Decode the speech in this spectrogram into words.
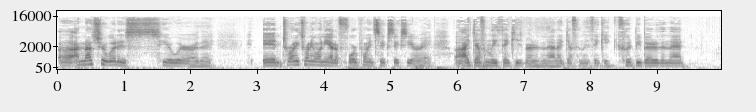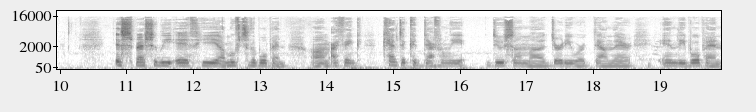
uh, I'm not sure what is here. Where are they? in 2021 he had a 4.66 ERA. Uh, I definitely think he's better than that. I definitely think he could be better than that, especially if he uh, moves to the bullpen. Um, I think Kenta could definitely do some uh, dirty work down there in the bullpen.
